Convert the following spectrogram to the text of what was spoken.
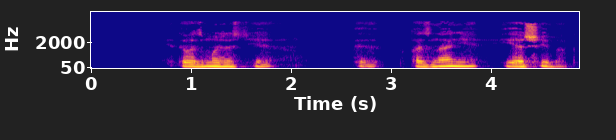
– это возможности э, познания и ошибок.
